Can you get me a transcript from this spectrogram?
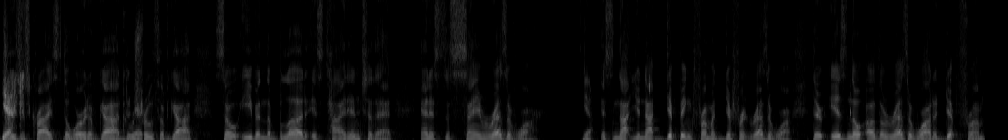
Yes. Jesus Christ, the Word of God, the truth of God. So even the blood is tied into that, and it's the same reservoir. Yeah. It's not, you're not dipping from a different reservoir. There is no other reservoir to dip from.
